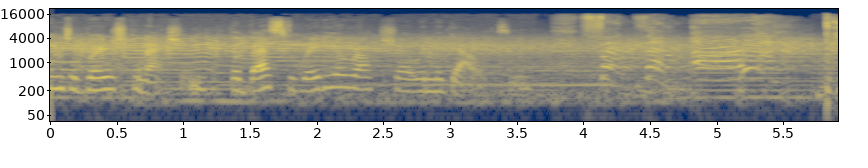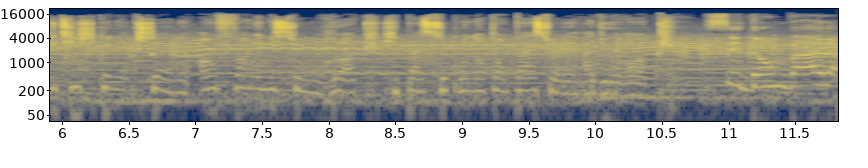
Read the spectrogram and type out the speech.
Listening to British Connection, the best radio rock show in the galaxy. British Connection, enfin l'émission rock qui passe ce qu'on n'entend pas sur les radios rock. C'est d'emballe.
